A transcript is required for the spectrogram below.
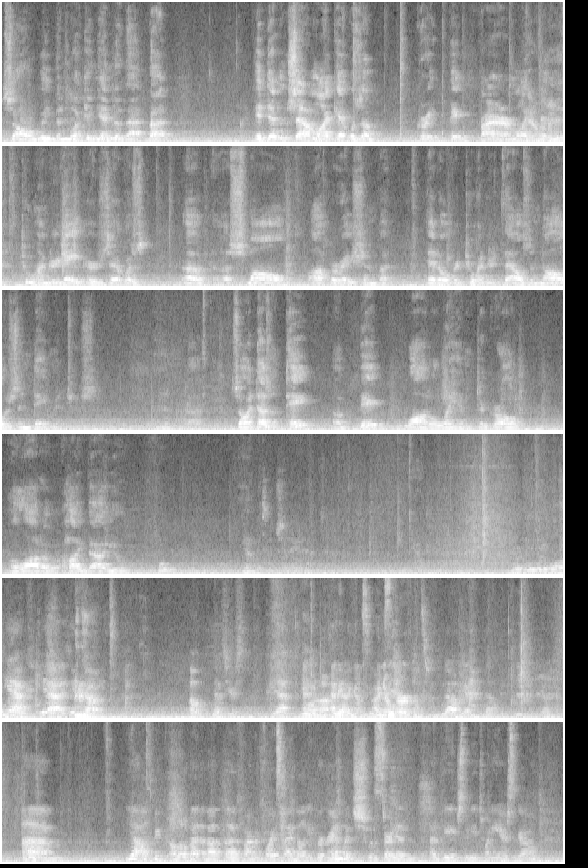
so we've been looking into that, but it didn't sound like it was a great big farm, like No. two hundred acres. It was a, a small operation, but had over two hundred thousand dollars in damages. And, uh, So it doesn't take a big wad of land to grow a lot of high-value food, you know. You wanna move it along? Yeah, yeah, I think, um, oh, that's yours? Yeah. You Any- want- Anything else you I want know to her. No, Yeah. no. Um, yeah, I'll speak a little bit about the Farm and Forest Viability Program, which was started at VHCB twenty years ago.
